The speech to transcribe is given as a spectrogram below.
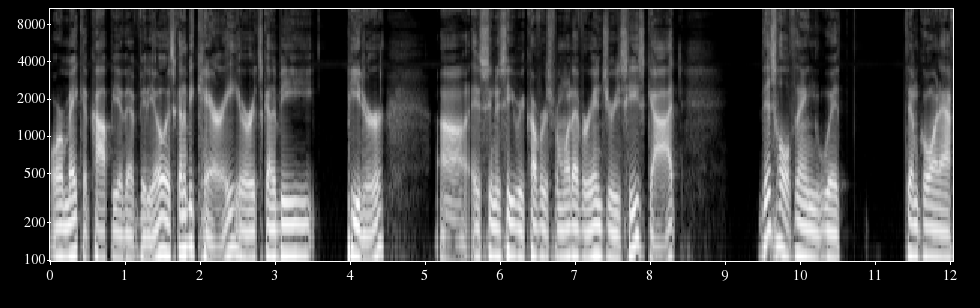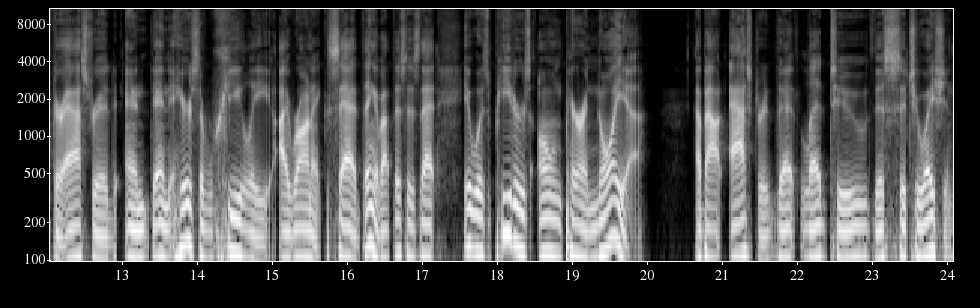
or make a copy of that video, it's going to be Carrie or it's going to be Peter uh, as soon as he recovers from whatever injuries he's got. This whole thing with them going after Astrid. And and here's the really ironic, sad thing about this is that it was Peter's own paranoia about Astrid that led to this situation.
